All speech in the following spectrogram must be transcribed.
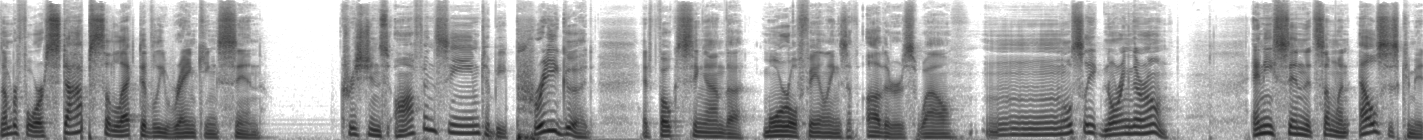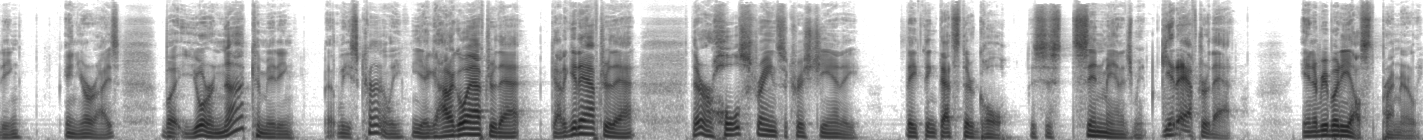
Number four, stop selectively ranking sin. Christians often seem to be pretty good at focusing on the moral failings of others while Mm, mostly ignoring their own. Any sin that someone else is committing, in your eyes, but you're not committing, at least currently, you got to go after that. Got to get after that. There are whole strains of Christianity. They think that's their goal. It's just sin management. Get after that. And everybody else, primarily.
